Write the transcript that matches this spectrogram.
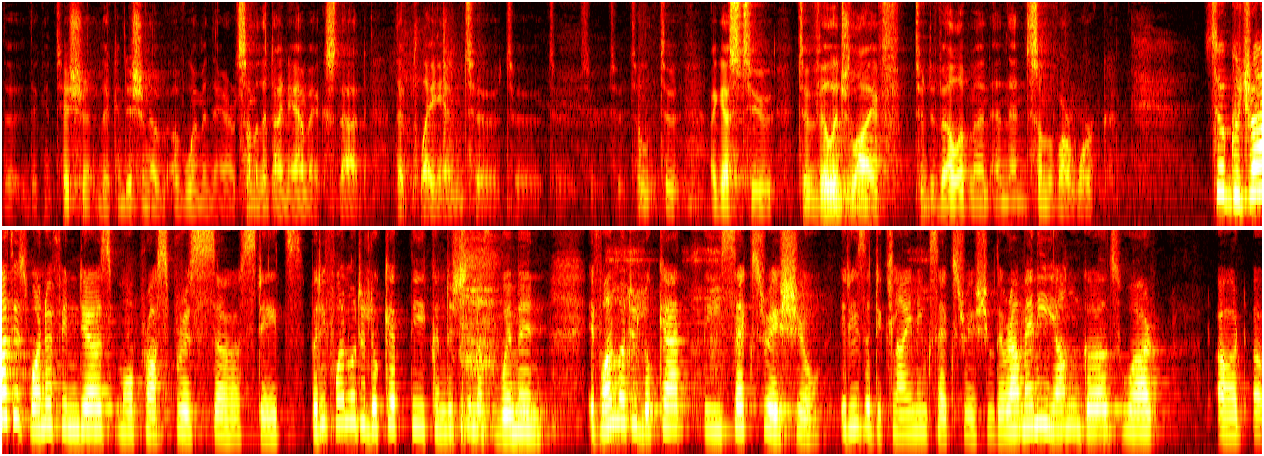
the, the, condition, the condition of, of women there, some of the dynamics that, that play into, to, to, to, I guess, to, to village life, to development, and then some of our work. So Gujarat is one of India's more prosperous uh, states. But if one were to look at the condition of women, if one were to look at the sex ratio, it is a declining sex ratio. There are many young girls who are, uh, uh,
